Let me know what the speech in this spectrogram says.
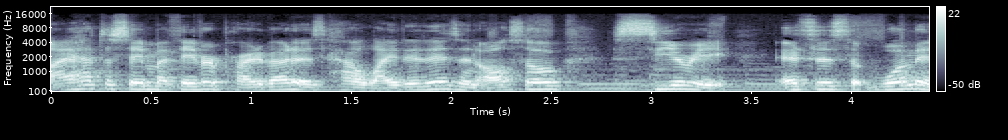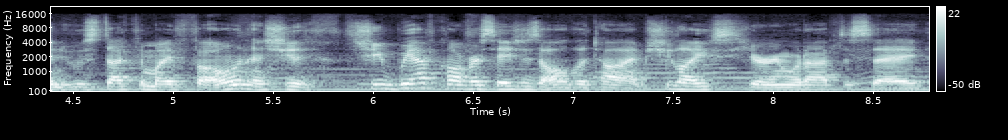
I have to say my favorite part about it is how light it is and also Siri. It's this woman who's stuck in my phone and she, she we have conversations all the time. She likes hearing what I have to say.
